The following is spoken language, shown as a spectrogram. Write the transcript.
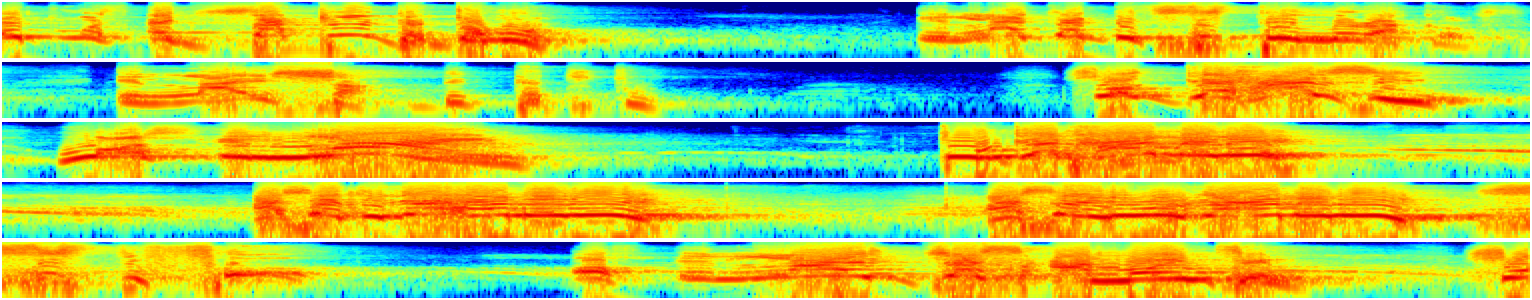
It was exactly the double. Elijah did 16 miracles. Elisha did 32. So Gehazi was in line to get how many? I said to get how many? I said you will get how many? 64 of Elijah's anointing. So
